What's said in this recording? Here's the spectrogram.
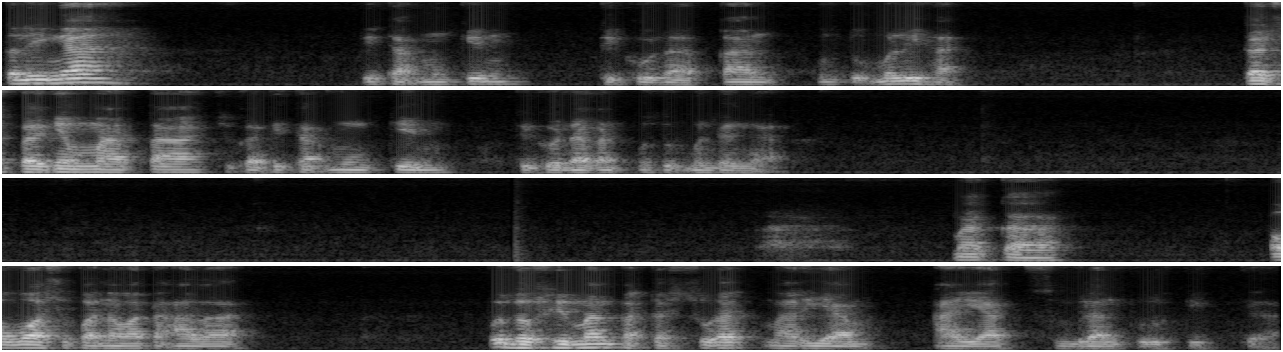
telinga tidak mungkin digunakan untuk melihat. Dan sebaliknya mata juga tidak mungkin digunakan untuk mendengar. Maka Allah Subhanahu wa taala berfirman pada surat Maryam ayat 93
